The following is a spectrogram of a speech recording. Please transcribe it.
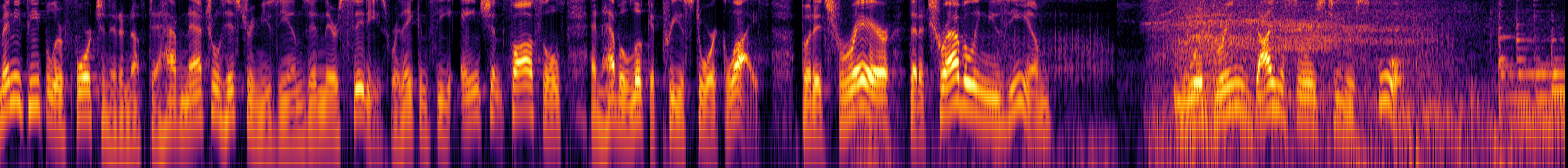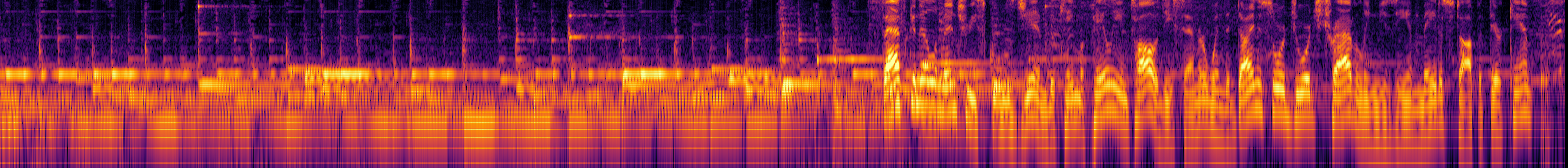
Many people are fortunate enough to have natural history museums in their cities where they can see ancient fossils and have a look at prehistoric life. But it's rare that a traveling museum would bring dinosaurs to your school. Fasken Elementary School's gym became a paleontology center when the Dinosaur George Traveling Museum made a stop at their campus.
